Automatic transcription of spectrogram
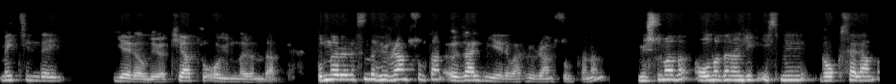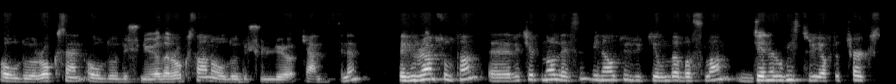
metinde yer alıyor tiyatro oyunlarında. Bunlar arasında Hürrem Sultan özel bir yeri var Hürrem Sultan'ın. Müslüman olmadan önceki ismi Roxelan olduğu, Roxen olduğu düşünüyor ya da Roxan olduğu düşünülüyor kendisinin. Ve Hürrem Sultan, e, Richard Knolles'in 1603 yılında basılan General History of the Turks,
